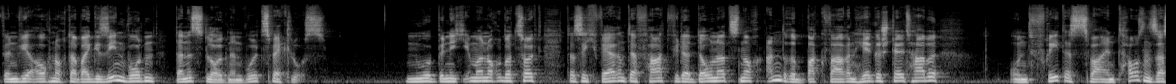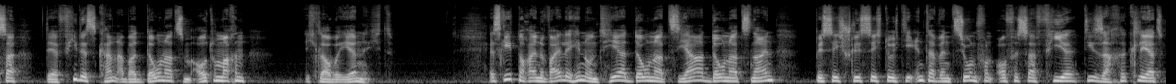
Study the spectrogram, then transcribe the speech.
wenn wir auch noch dabei gesehen wurden, dann ist Leugnen wohl zwecklos. Nur bin ich immer noch überzeugt, dass ich während der Fahrt weder Donuts noch andere Backwaren hergestellt habe. Und Fred ist zwar ein Tausendsasser, der vieles kann, aber Donuts im Auto machen, ich glaube eher nicht. Es geht noch eine Weile hin und her, Donuts ja, Donuts nein, bis sich schließlich durch die Intervention von Officer 4 die Sache klärt,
